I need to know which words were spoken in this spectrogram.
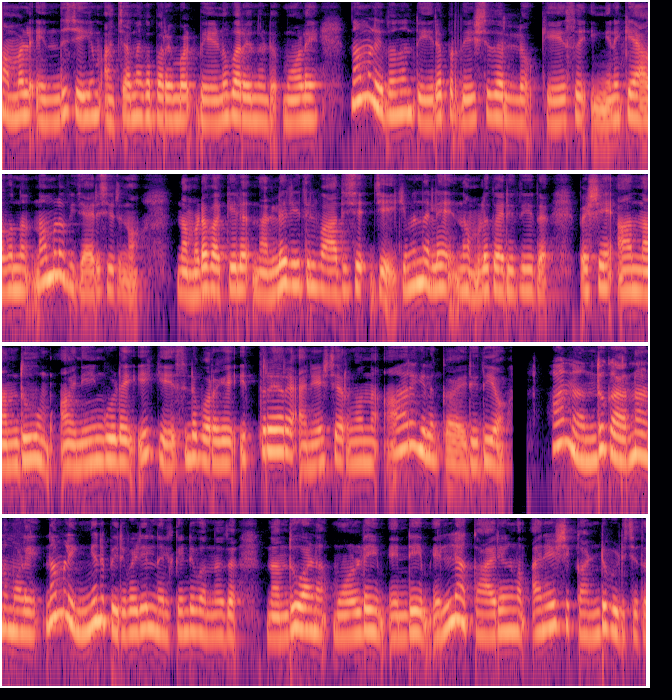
നമ്മൾ എന്ത് ചെയ്യും അച്ഛാ എന്നൊക്കെ പറയുമ്പോൾ വേണു പറയുന്നുണ്ട് മോളെ നമ്മൾ ഇതൊന്നും തീരെ പ്രതീക്ഷിച്ചതല്ലോ കേസ് ഇങ്ങനെയൊക്കെ ആകുന്നു നമ്മൾ വിചാരിച്ചിരുന്നോ? നമ്മുടെ വക്കീൽ നല്ല രീതിയിൽ വാദിച്ച് ജയിക്കുമെന്നല്ലേ നമ്മൾ കരുതിയത്. പക്ഷേ ആ നന്ദുവും അനിയും കൂടെ ഈ കേസിന്റെ പുറകെ ഇത്രയേറെ അന്വേഷിച്ചിറങ്ങുമെന്ന് ആരെങ്കിലും കരുതിയോ? ആ നന്ദു കാരണമാണ് മോളെ. നമ്മൾ ഇങ്ങനെ പെരുവഴിയിൽ നിൽക്കേണ്ടി വന്നത്. നന്ദുവാണ് മോളുടെയും എന്റെയും എല്ലാ കാര്യങ്ങളും അന്വേഷിച്ച് കണ്ടുപിടിച്ചത്.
